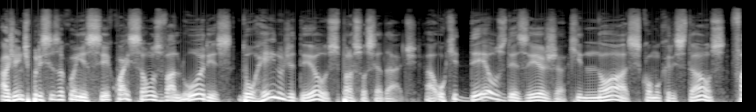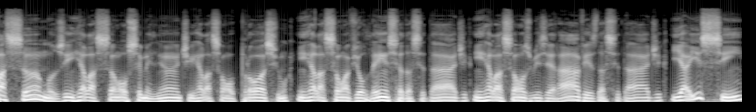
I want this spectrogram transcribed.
a gente precisa conhecer quais são os valores do reino de Deus para a sociedade. O que Deus deseja que nós, como cristãos, façamos em relação ao semelhante, em relação ao próximo, em relação à violência da cidade, em relação aos miseráveis da cidade cidade, e aí sim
